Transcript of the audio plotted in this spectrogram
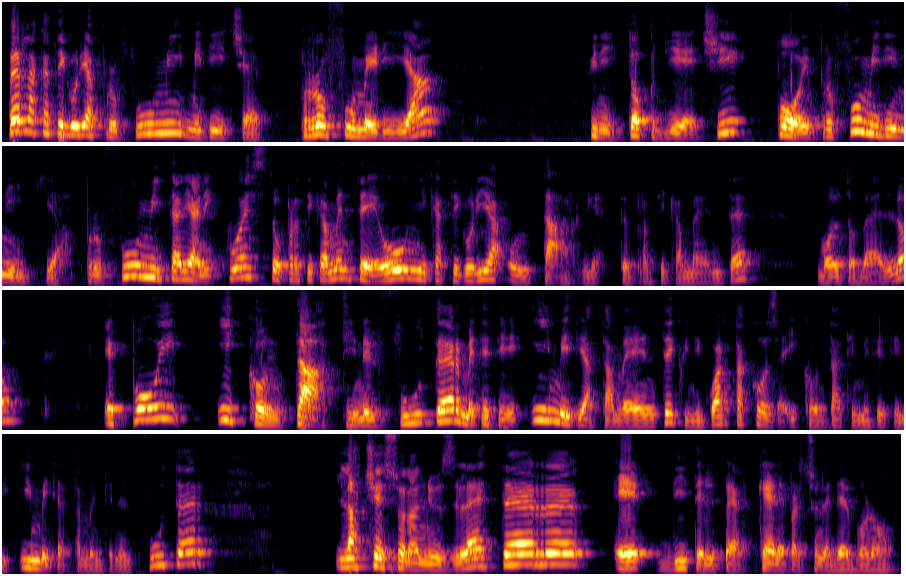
per la categoria profumi mi dice profumeria, quindi top 10, poi profumi di nicchia, profumi italiani, questo praticamente è ogni categoria un target praticamente, molto bello. E poi i contatti nel footer, metteteli immediatamente, quindi quarta cosa, i contatti metteteli immediatamente nel footer. L'accesso alla newsletter e dite il perché le persone devono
